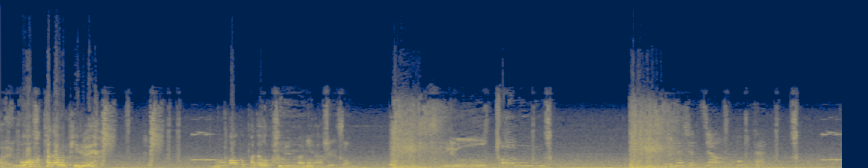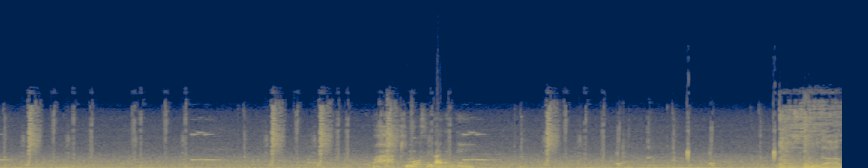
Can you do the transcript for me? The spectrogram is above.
아이고 뭐가 급하다고 비를? 뭐가 급하다고 비를 말이야. 죄송 수류탄 놀라셨죠? 폭탄. 와, 비 먹었으면 나는데. 정답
